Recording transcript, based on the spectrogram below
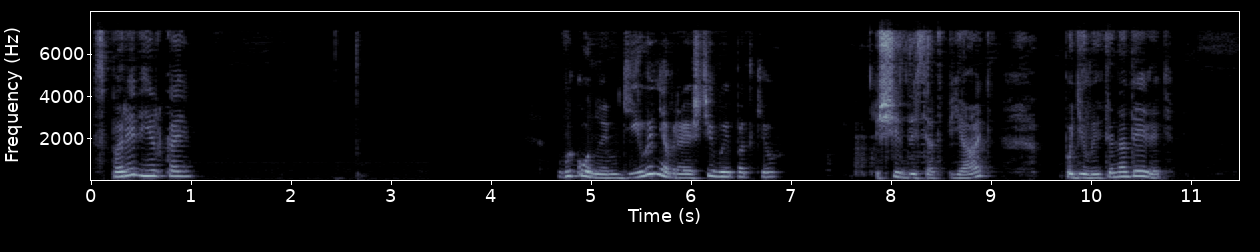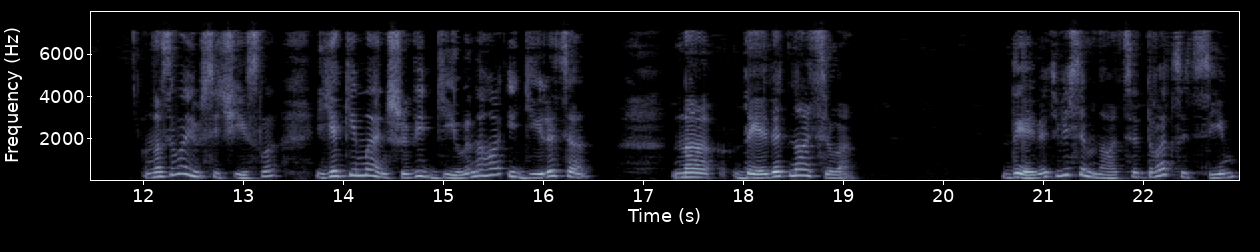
з перевіркою. Виконуємо ділення в решті випадків. 65 поділити на 9. Називаю всі числа, які менше від діленого і діляться на 9 націла. 9, 18, 27,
